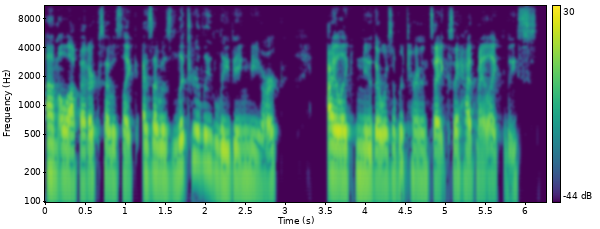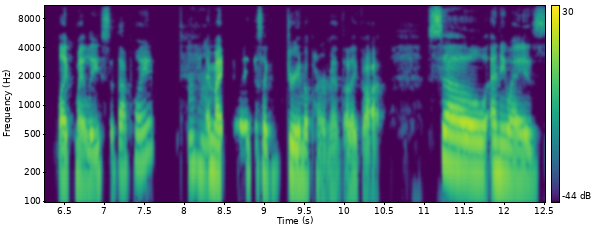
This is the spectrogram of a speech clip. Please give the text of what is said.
um a lot better cuz I was like as I was literally leaving New York I like knew there was a return in sight cuz I had my like lease like my lease at that point Mhm. and my this like dream apartment that I got. So, anyways,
